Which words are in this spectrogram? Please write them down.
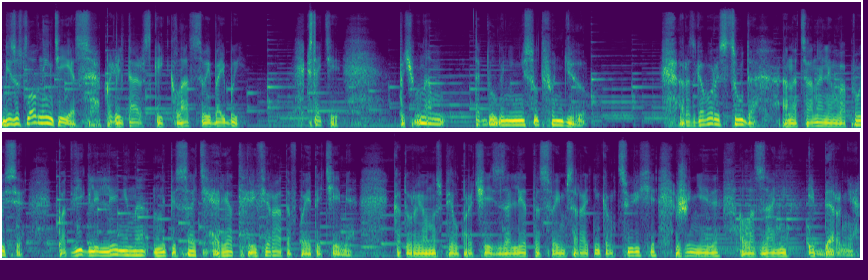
Безусловный интерес пролетарской классовой борьбы. Кстати, почему нам так долго не несут фондю? Разговоры с Цуда о национальном вопросе подвигли Ленина написать ряд рефератов по этой теме, которые он успел прочесть за лето своим соратникам в Цюрихе, Женеве, Лозанне и Берне.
